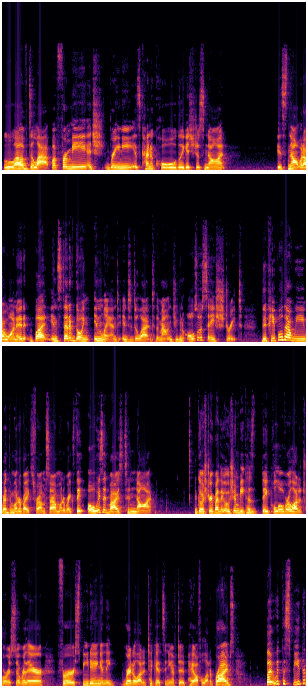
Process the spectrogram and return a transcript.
love Dalat, but for me, it's rainy, it's kind of cold, like it's just not it's not what I wanted. But instead of going inland into Dalat into the mountains, you can also say straight. The people that we rent the motorbikes from, style motorbikes, they always advise to not go straight by the ocean because they pull over a lot of tourists over there for speeding and they write a lot of tickets and you have to pay off a lot of bribes. But with the speed that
